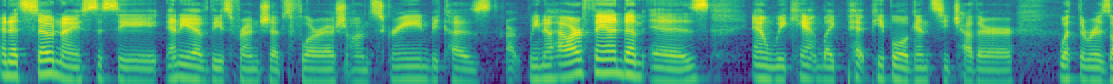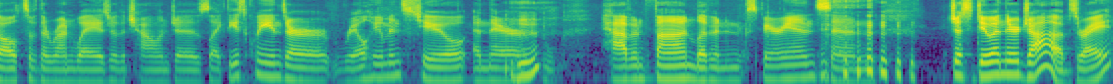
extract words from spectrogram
And it's so nice to see any of these friendships flourish on screen because our, we know how our fandom is, and we can't like pit people against each other with the results of the runways or the challenges. Like these queens are real humans too, and they're Mhm. having fun, living an experience, and just doing their jobs, right?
